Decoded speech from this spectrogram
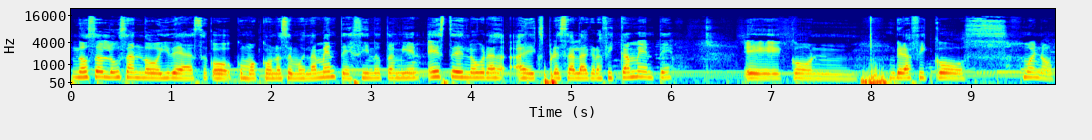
no solo usando ideas como conocemos la mente, sino también este logra expresarla gráficamente eh, con gráficos, bueno,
